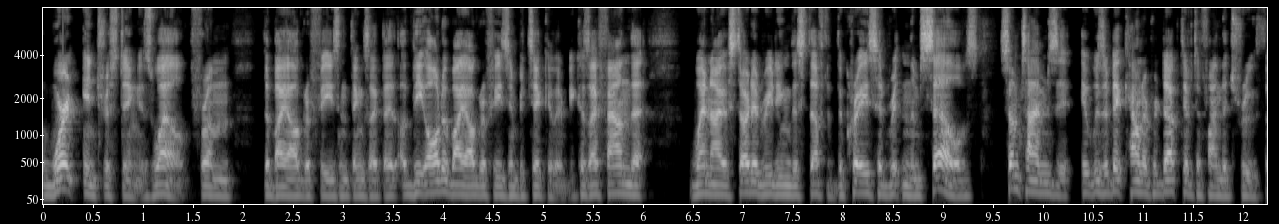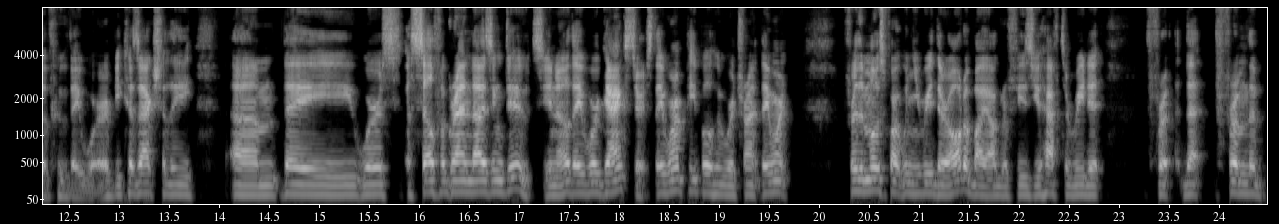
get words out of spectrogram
weren't interesting as well from the biographies and things like that. The autobiographies in particular, because I found that when I started reading the stuff that the Krays had written themselves, sometimes it, it, was a bit counterproductive to find the truth of who they were because actually um, they were self-aggrandizing dudes. You know, they were gangsters. They weren't people who were trying. They weren't, for the most part, when you read their autobiographies, you have to read it for that from the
